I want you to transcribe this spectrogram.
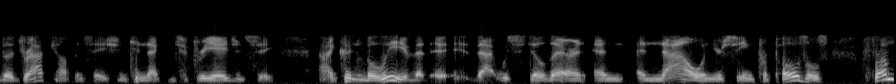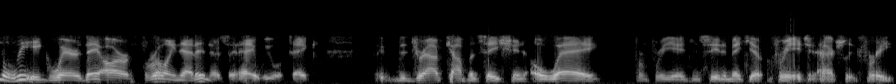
the draft compensation connected to free agency. I couldn't believe that it, that was still there, and, and now when you're seeing proposals from the league where they are throwing that in there, saying, "Hey, we will take the draft compensation away from free agency to make you a free agent actually free."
